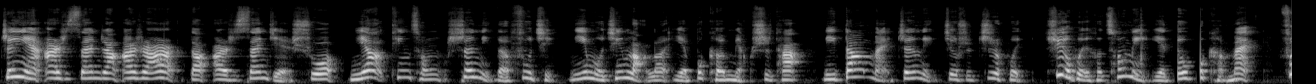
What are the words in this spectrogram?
箴言二十三章二十二到二十三节说：“你要听从生你的父亲，你母亲老了也不可藐视他。你当买真理，就是智慧、训诲和聪明，也都不可卖。”父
